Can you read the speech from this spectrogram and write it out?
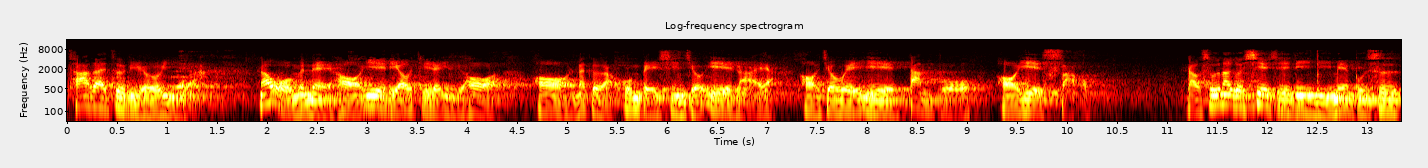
差在这里而已啊！那我们呢？哈，越了解了以后啊，哦，那个分别心就越来啊，哦，就会越淡薄，哦，越少。老师那个谢谢你里面不是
